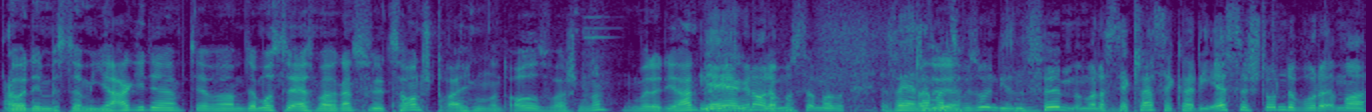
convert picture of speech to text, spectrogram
Aber den Mr. Miyagi, der, der war, der musste erstmal ganz viel Zaun streichen und Autos waschen, ne? Weil er die Hand Ja, ja, genau, der musste immer so, das war ja Also damals der- sowieso in diesen Filmen immer, dass der Klassiker, die erste Stunde wurde immer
